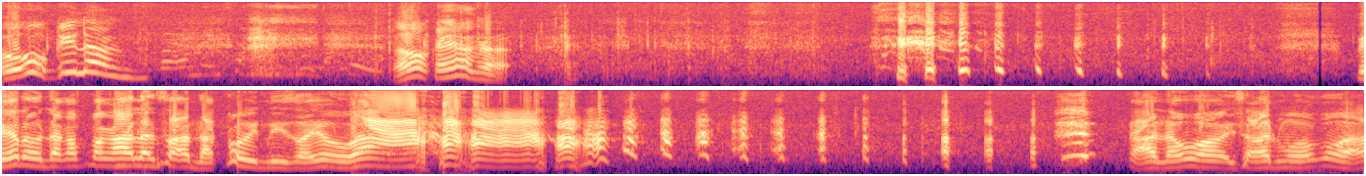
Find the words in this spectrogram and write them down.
Oo, okay lang. Oo, kaya nga. Pero nakapangalan sa anak ko, hindi sa'yo. Kala mo, isahan mo ako ha.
